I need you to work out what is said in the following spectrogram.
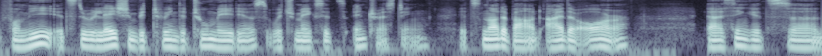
For me, it's the relation between the two medias which makes it interesting. It's not about either or. I think it's uh,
